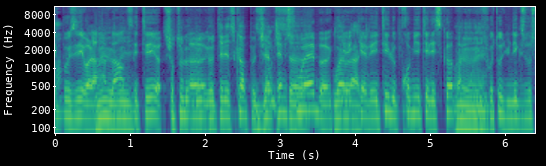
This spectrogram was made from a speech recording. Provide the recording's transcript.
était posée voilà, Oui, c'était Surtout le, Euh, le- le télescope James, James, euh, Webb, qui, ouais, a- ouais. qui avait été le premier télescope à prendre une photo d'une exo-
